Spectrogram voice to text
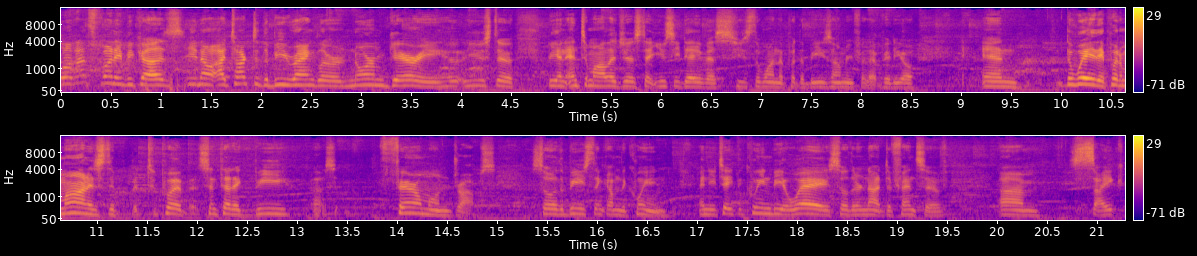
Well, that's funny because, you know, I talked to the bee wrangler, Norm Gary, who used to be an entomologist at UC Davis. He's the one that put the bees on me for that video. And the way they put them on is to, to put synthetic bee uh, pheromone drops. So the bees think I'm the queen. And you take the queen bee away so they're not defensive. Um, psych.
